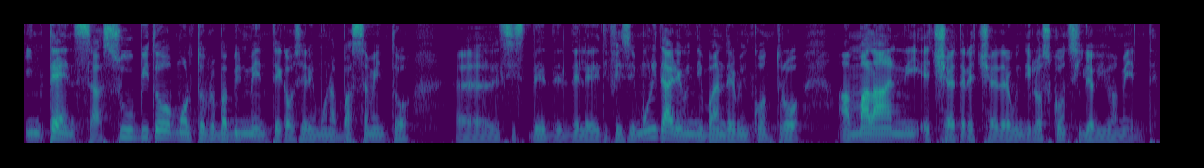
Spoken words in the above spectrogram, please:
intensa subito, molto probabilmente causeremo un abbassamento eh, de- de- delle difese immunitarie, quindi poi andremo incontro a malanni, eccetera, eccetera. Quindi lo sconsiglio vivamente.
